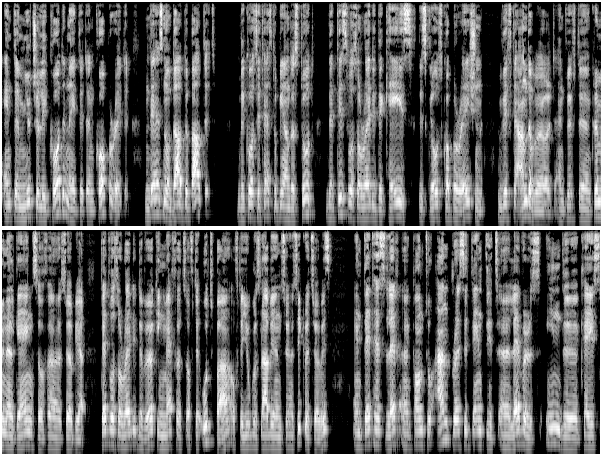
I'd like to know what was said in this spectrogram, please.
and they mutually coordinated and cooperated. There is no doubt about it, because it has to be understood that this was already the case, this close cooperation with the underworld and with the criminal gangs of uh, Serbia. That was already the working methods of the UDBA, of the Yugoslavian Secret Service, and that has left, uh, gone to unprecedented uh, levels in the case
